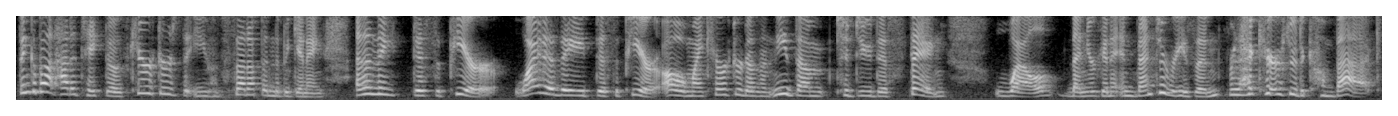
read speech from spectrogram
Think about how to take those characters that you have set up in the beginning and then they disappear. Why did they disappear? Oh, my character doesn't need them to do this thing well, then you're going to invent a reason for that character to come back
